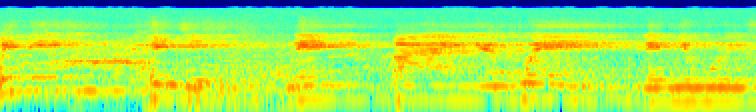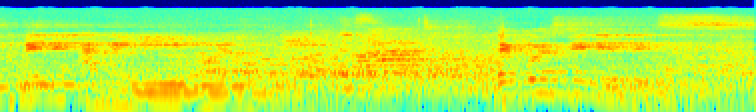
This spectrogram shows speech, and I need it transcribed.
Mini ne. The question is this.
